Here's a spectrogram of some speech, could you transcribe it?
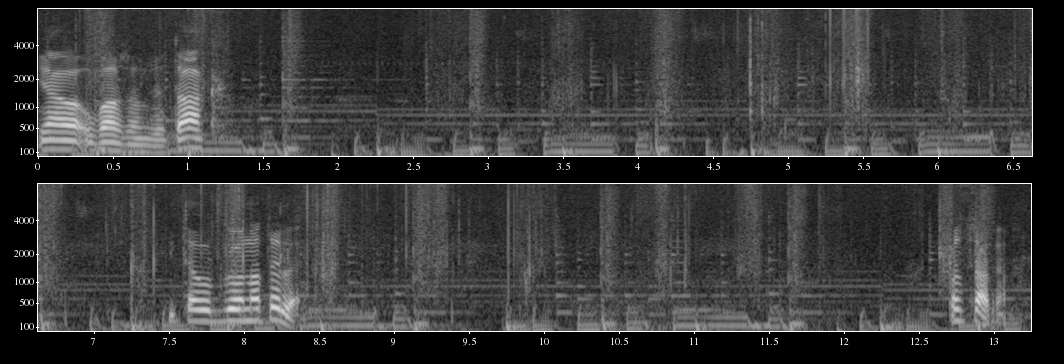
Ja uważam, że tak. I to by było na tyle. Pozdrawiam.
